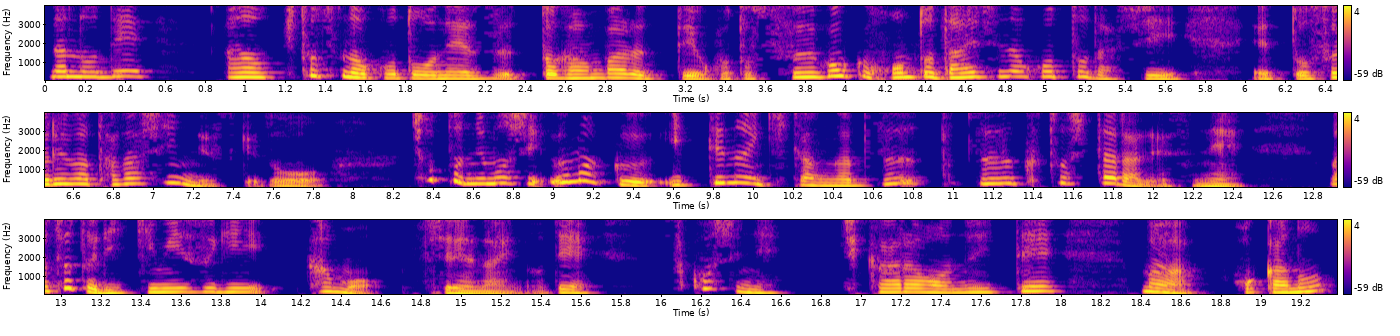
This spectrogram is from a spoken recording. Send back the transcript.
なので、あの、一つのことをね、ずっと頑張るっていうこと、すごく本当大事なことだし、えっと、それは正しいんですけど、ちょっとね、もしうまくいってない期間がずっと続くとしたらですね、まあ、ちょっと力みすぎかもしれないので、少しね、力を抜いて、まあ、他の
